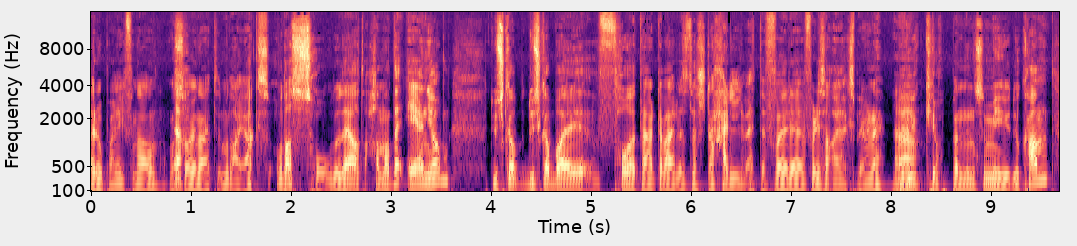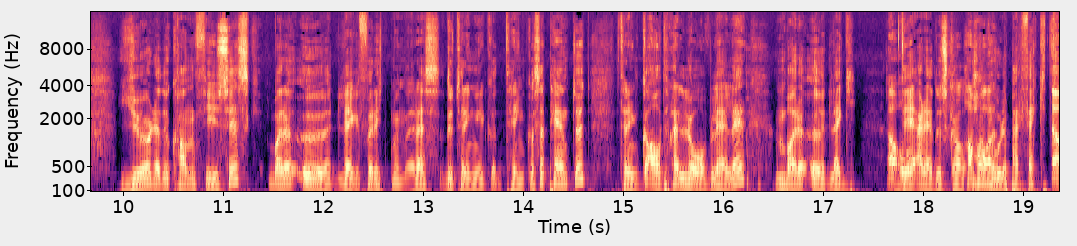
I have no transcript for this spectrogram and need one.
Europaligafinalen og Ja. så United mot Ajax. Og da så du det, at han hadde én jobb. Du skal, du skal bare få dette her til å være det største helvete for, eh, for disse Ajax-spillerne. Ja. Bruk kroppen din så mye du kan. Gjør det du kan fysisk. Bare ødelegg for rytmen deres. Du trenger trenger ikke å se pent ut. Trenger ikke alltid være lovlig heller, men bare ødelegg. Ja, det er det du skal. han Han, var- gjorde det perfekt. Ja,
